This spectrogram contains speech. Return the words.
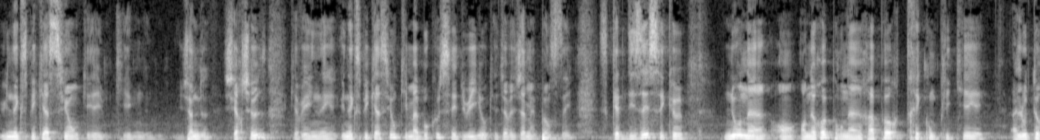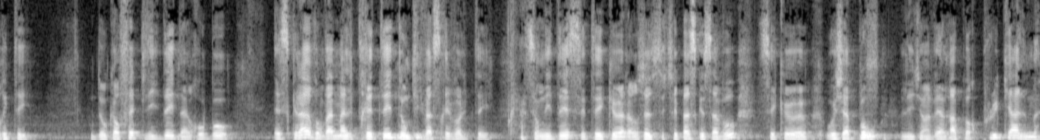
une explication, qui est, une jeune chercheuse, qui avait une, explication qui m'a beaucoup séduit, auquel j'avais jamais pensé. Ce qu'elle disait, c'est que nous, en, Europe, on a un rapport très compliqué à l'autorité. Donc, en fait, l'idée d'un robot esclave, on va maltraiter, donc il va se révolter. Son idée, c'était que, alors je ne sais pas ce que ça vaut, c'est que au Japon, les gens avaient un rapport plus calme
